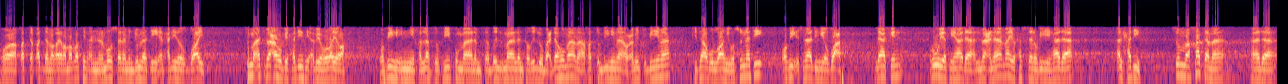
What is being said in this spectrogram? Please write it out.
وقد تقدم غير مرة أن المرسل من جملة الحديث الضعيف. ثم أتبعه بحديث أبي هريرة وفيه إني خلفت فيكم ما لم تضل ما لن تضلوا بعدهما ما أخذتم بهما أو عملتم بهما كتاب الله وسنتي وفي إسناده ضعف. لكن روي في هذا المعنى ما يحسن به هذا الحديث. ثم ختم هذا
